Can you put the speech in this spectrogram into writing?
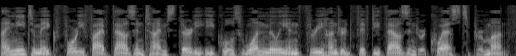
I need to make 45,000 times 30 equals 1,350,000 requests per month.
